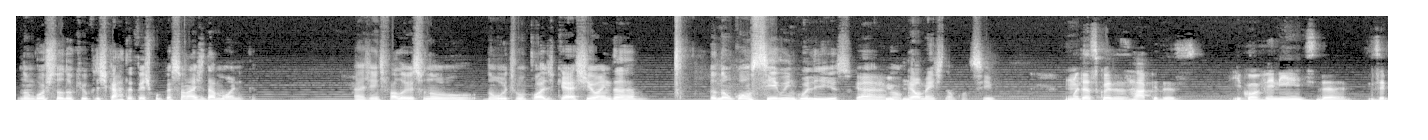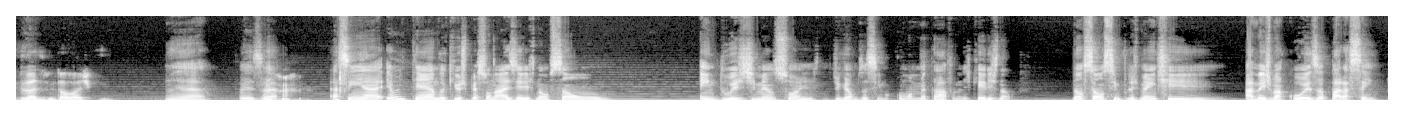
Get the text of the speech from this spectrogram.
não gostou do que o Chris Carter fez com o personagem da Mônica. A gente falou isso no, no último podcast e eu ainda. Eu não consigo engolir isso, cara. Não, realmente não consigo. Uma das coisas rápidas e convenientes da, dos episódios mitológicos. É, pois é. assim, é, eu entendo que os personagens eles não são em duas dimensões, digamos assim, como uma metáfora, de que eles não, não são simplesmente a mesma coisa para sempre.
